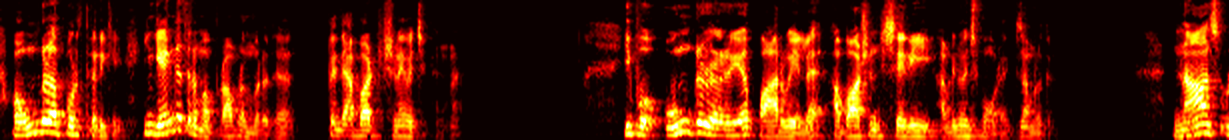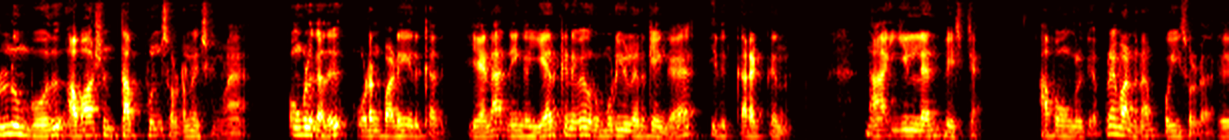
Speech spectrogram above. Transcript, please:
அப்போ உங்களை பொறுத்த வரைக்கும் இங்கே எங்கே திரும்ப ப்ராப்ளம் வருது? இப்போ இந்த அபார்ஷனே வச்சுக்கோங்களேன். இப்போ உங்களுடைய பார்வையில் அபார்ஷன் சரி அப்படின்னு வச்சுப்போம் ஒரு எக்ஸாம்பிளுக்கு நான் சொல்லும்போது அபாஷன் தப்புன்னு சொல்கிறேன்னு வச்சுக்கோங்களேன் உங்களுக்கு அது உடன்பாடே இருக்காது. ஏன்னா நீங்கள் ஏற்கனவே ஒரு முடிவில் இருக்கீங்க இது கரெக்டுன்னு. நான் இல்லைன்னு பேசிட்டேன். அப்போ உங்களுக்கு பிரேமானந்தன் பொய் சொல்கிறாரு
